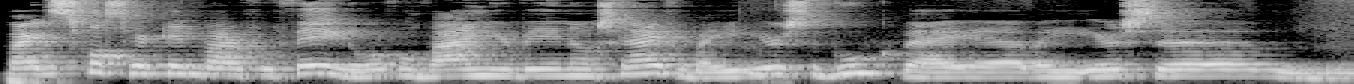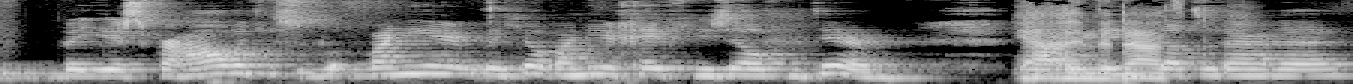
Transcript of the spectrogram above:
maar het is vast herkenbaar voor velen hoor, van wanneer ben je nou schrijver? Bij je eerste boek, bij, uh, bij, je, eerste, bij je eerste verhaal, wat je, wanneer, weet je wel, wanneer geef je jezelf die term? Ja, nou, ik inderdaad. denk dat we daar, uh,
